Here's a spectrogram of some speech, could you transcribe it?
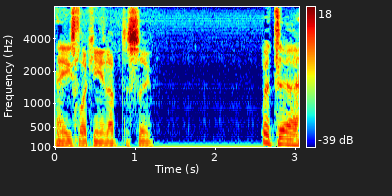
He's looking it up to see. But uh,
